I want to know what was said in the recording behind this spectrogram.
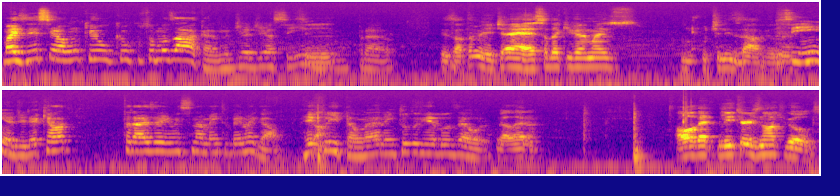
Mas esse é um que eu, que eu costumo usar, cara, no dia a dia assim. Sim. Pra... Exatamente. É, essa daqui já é mais utilizável, né? Sim, eu diria que ela traz aí um ensinamento bem legal. Reflitam, né? Nem tudo que reluz é ouro. Galera. All that glitter is not gold.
